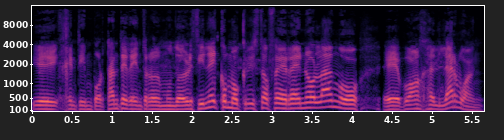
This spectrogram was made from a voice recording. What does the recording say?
gente importante dentro del mundo del cine, como Christopher Nolan o Wong Larwan.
